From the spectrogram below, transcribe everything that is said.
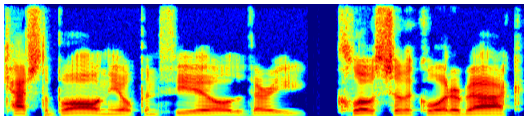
catch the ball in the open field, very close to the quarterback.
